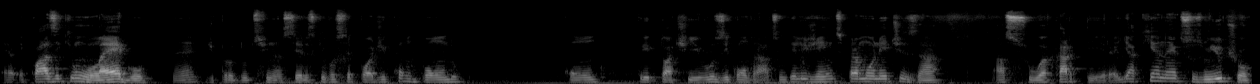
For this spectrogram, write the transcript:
é, é quase que um Lego né, de produtos financeiros que você pode ir compondo com criptoativos e contratos inteligentes para monetizar a sua carteira. E aqui a Nexus Mutual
